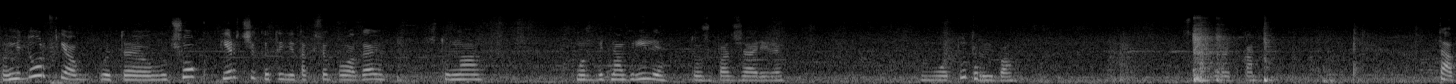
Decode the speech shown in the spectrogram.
помидорки, это лучок, перчик. Это я так все полагаю, что на Может быть, на гриле тоже поджарили. Вот, тут рыба. Рыбка. Так,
